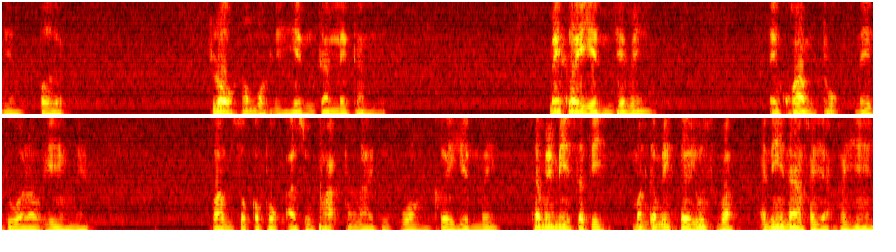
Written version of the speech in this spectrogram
เนี่ยเปิด โลกทั้งหมดเนี่ยเห็นกันเลยกัน ไม่เคยเห็นใช่ไหมไอความทุกข์ในตัวเราเองเนี่ย ความสกปรกอสุภะทั้งหลายทั้งปวง เคยเห็นไหม ถ้าไม่มีสติ มันก็ไม่เคยรู้สึกว่า อันนี้น่าขยะขยง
